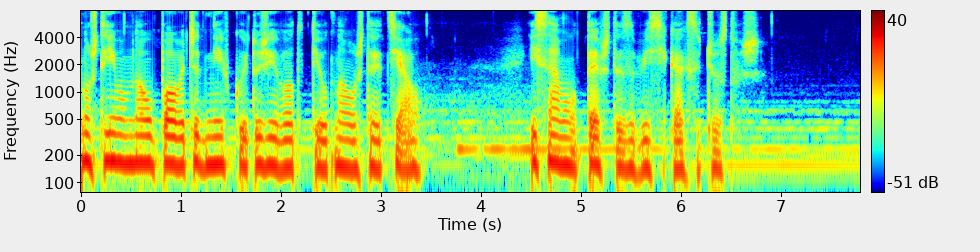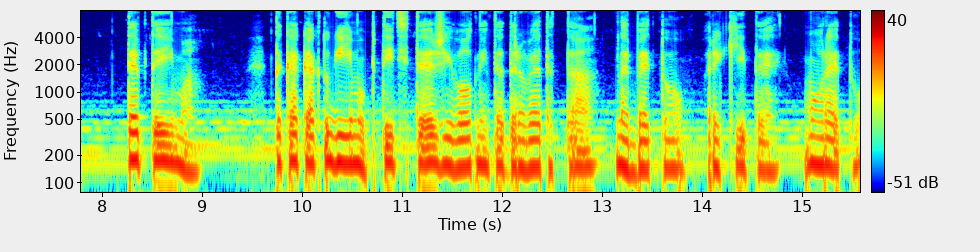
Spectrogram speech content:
но ще има много повече дни, в които животът ти отново ще е цял. И само от теб ще зависи как се чувстваш. Теб те има, така както ги има птиците, животните, дърветата, небето, реките, морето.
